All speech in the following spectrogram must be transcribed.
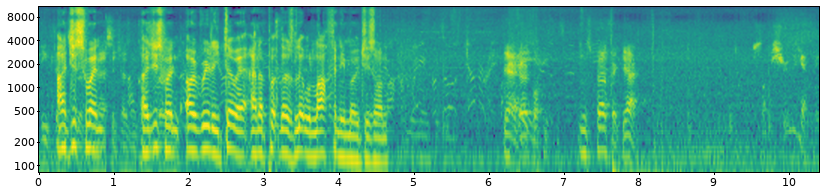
he thinks I just that the went. message hasn't I come just through. went. Oh, really? Do it, and I put those little laughing emojis on. Yeah, go for it. It's perfect, yeah. Stop shooting at me.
